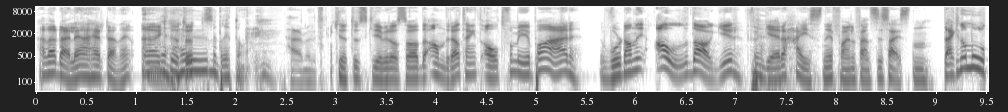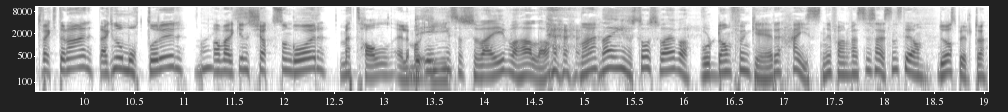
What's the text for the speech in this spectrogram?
Nei, det er deilig, jeg er helt enig. Eh, Det er Knut ut, med drittunger. Her med det. Knut ut skriver også Det andre jeg har tenkt altfor mye på, er hvordan i alle dager fungerer heisene i Final Fantasy 16? Det er ikke noen motvekter der. Det er ikke noen motorer. nice. Av verken kjøtt som går, metall eller magi. Det er ingen som sveiver heller. Nei. Nei, ingen som står og sveiver. Hvordan fungerer heisen i Final Fantasy 16, Stian? Du har spilt det.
